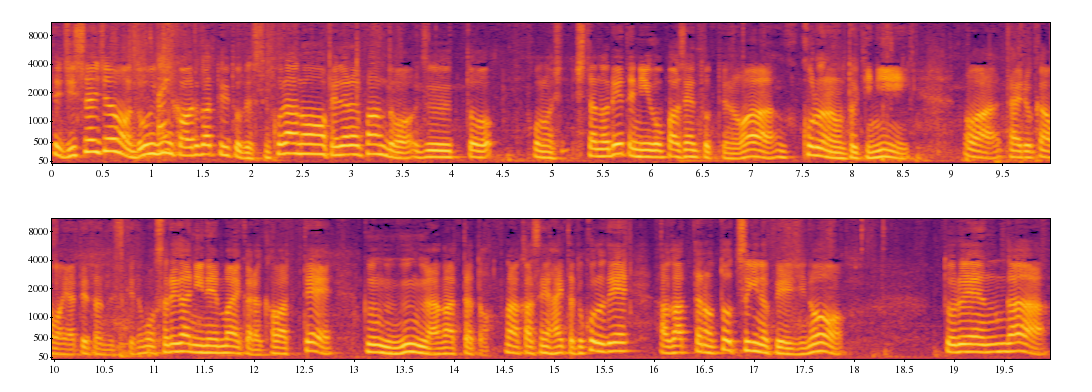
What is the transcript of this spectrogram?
で実際じゃあどういうふうに変わるかというとですね、これはあのフェデラルファンドずっとこの下の0.25%っていうのは、コロナの時に、まあ、大量緩和やってたんですけども、それが2年前から変わって、ぐんぐんぐんぐん上がったと、まあ、赤線入ったところで上がったのと、次のページのドル円が、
